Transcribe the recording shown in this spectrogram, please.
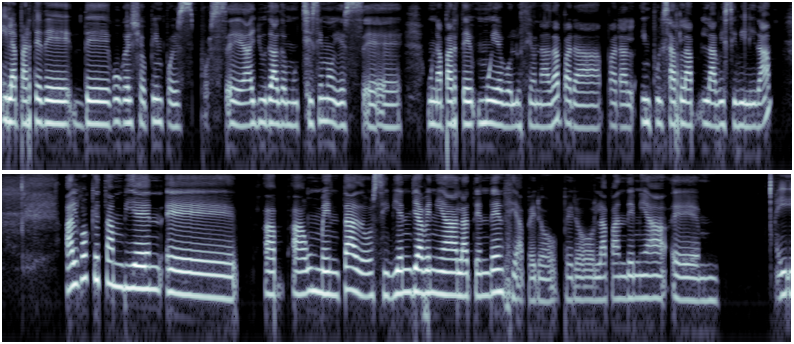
y la parte de, Google Shopping pues, pues eh, ha ayudado muchísimo y es eh, una parte muy evolucionada para, impulsar la, visibilidad. Algo que también eh, ha, aumentado, si bien ya venía la tendencia, pero, pero la pandemia em,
